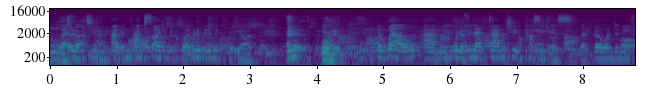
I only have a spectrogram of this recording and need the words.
Oh, that's would- fascinating. Yeah, out in, outside in the court, it would have been in the courtyard. And so go ahead. the well um, would have led down to the passages that go underneath.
